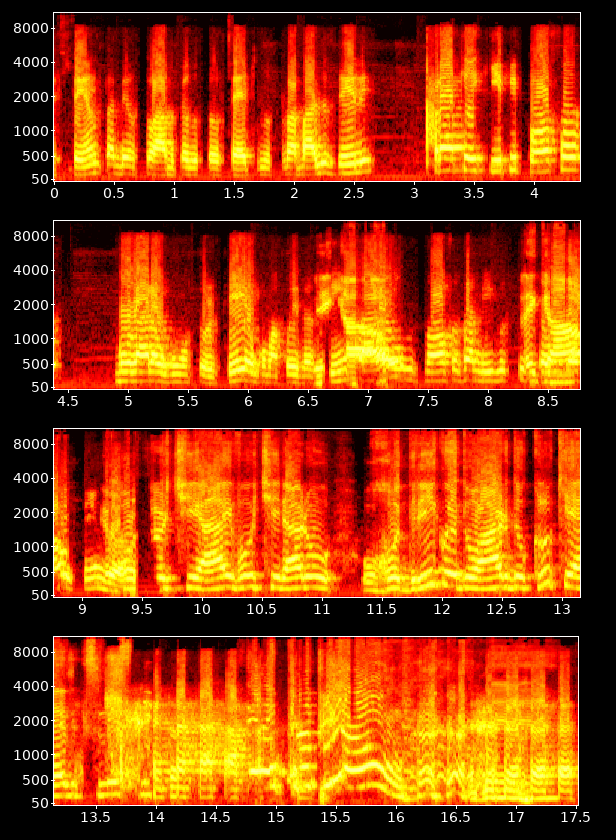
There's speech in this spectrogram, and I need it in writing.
60, abençoado pelo seu set nos trabalhos dele, para que a equipe possa bolar algum sorteio, alguma coisa assim, Legal. para os nossos amigos que estão Legal. assistindo. Eu vou sortear e vou tirar o, o Rodrigo Eduardo Klukiewicz no É o campeão! É,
